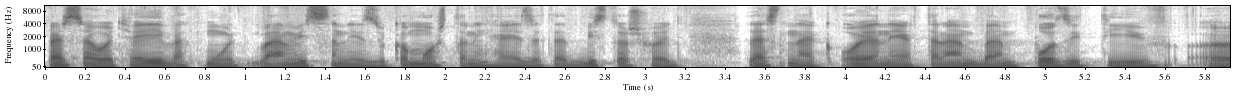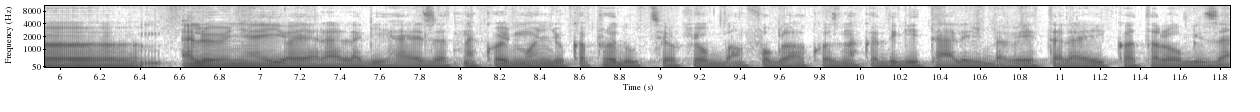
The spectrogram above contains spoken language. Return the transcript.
Persze, hogyha évek múltban visszanézzük a mostani helyzetet, biztos, hogy lesznek olyan értelemben pozitív ö, előnyei a jelenlegi helyzetnek, hogy mondjuk a produkciók jobban foglalkoznak a digitális bevételei katalogizálásával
